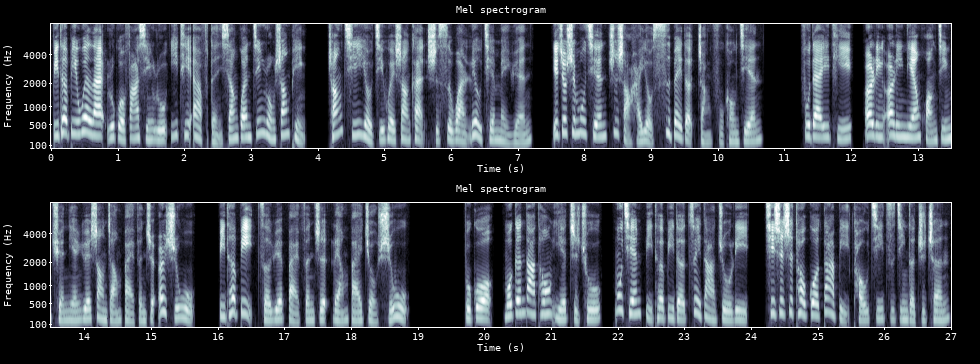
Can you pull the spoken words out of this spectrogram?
比特币未来如果发行如 ETF 等相关金融商品，长期有机会上看十四万六千美元，也就是目前至少还有四倍的涨幅空间。附带一提，二零二零年黄金全年约上涨百分之二十五，比特币则约百分之两百九十五。不过，摩根大通也指出，目前比特币的最大助力。其实是透过大笔投机资金的支撑。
